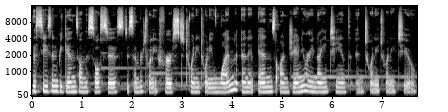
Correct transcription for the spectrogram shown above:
This season begins on the solstice, December 21st, 2021, and it ends on January 19th in 2022.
